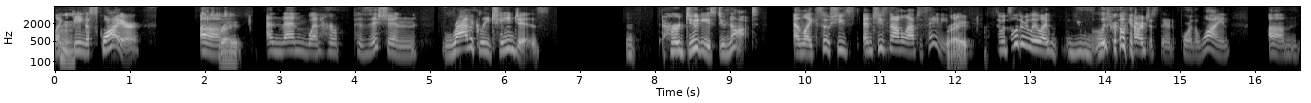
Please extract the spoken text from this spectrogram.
like Hmm. being a squire." Um right. and then when her position radically changes her duties do not and like so she's and she's not allowed to say anything Right. so it's literally like you literally are just there to pour the wine um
